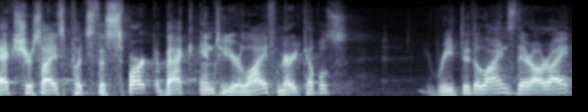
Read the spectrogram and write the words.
Exercise puts the spark back into your life. Married couples, read through the lines there, all right?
